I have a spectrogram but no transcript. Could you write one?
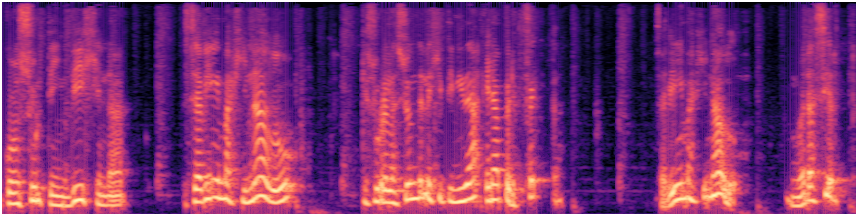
consulta indígena. Se había imaginado que su relación de legitimidad era perfecta se había imaginado, no era cierto.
